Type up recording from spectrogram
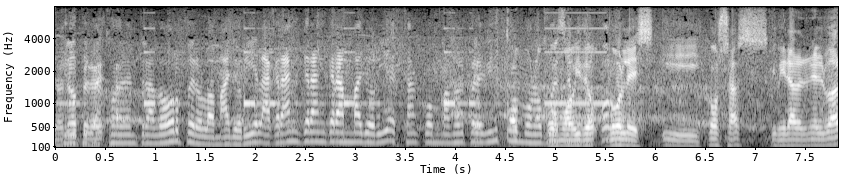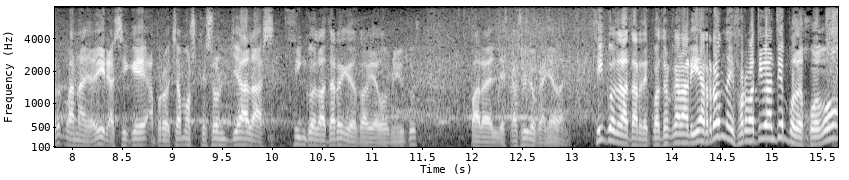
No, no, críticas pero- con el entrenador, pero la mayoría, la gran, gran, gran mayoría están con Manuel Pellegrini, como no puede Como ha habido goles y cosas que mirar en el bar, van a añadir. Así que aprovechamos que son ya las 5 de la tarde, queda todavía dos minutos para el descanso y lo que añadan. 5 de la tarde, 4 Canarias, ronda informativa en tiempo de juego.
